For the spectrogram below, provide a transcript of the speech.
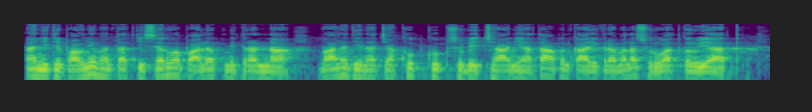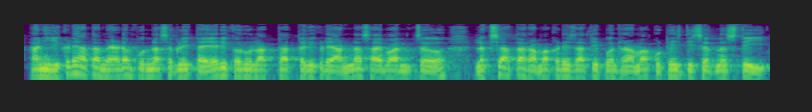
आणि ते पाहुणे म्हणतात की सर्व पालक मित्रांना बालदिनाच्या खूप खूप शुभेच्छा आणि आता आपण कार्यक्रमाला सुरुवात करूयात. आणि इकडे आता मॅडम पुन्हा सगळी तयारी करू लागतात तर इकडे अण्णासाहेबांचं लक्ष आता रामाकडे जाते पण रामा कुठेच दिसत नसते.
